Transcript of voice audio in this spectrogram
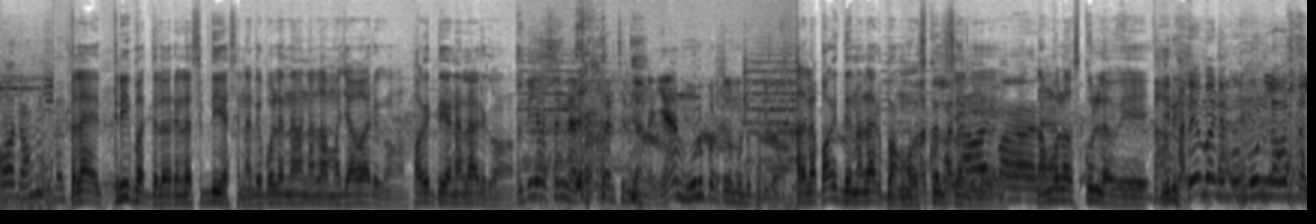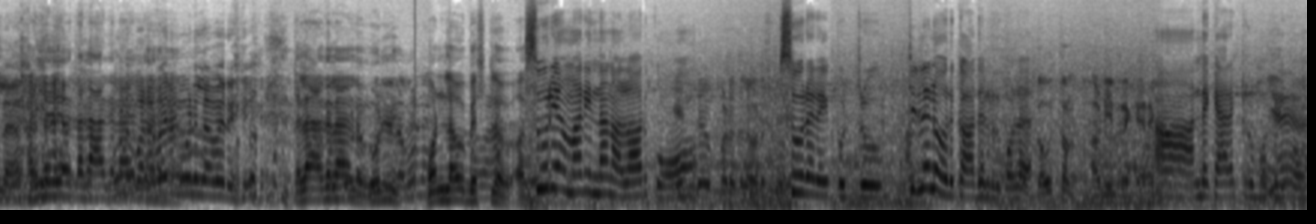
போதும். தலை த்ரீ பத்தில் வரும்ல ஸ்ருதிஹாசன் அது போல் இருந்தால் நல்லா மஜாவாக இருக்கும். பார்க்கறதுக்கு நல்லா இருக்கும். நடிச்சிருக்காங்க. ஏன் மூணு படத்துல மட்டும் பிடிக்கும்? அதில் பார்க்கறதுக்கு நல்லா இருப்பாங்க ஸ்கூல் சீனி நம்மளும் ஸ்கூல் லவ் அதே மாதிரி மூணு லவர் தல. மூணு லவர் தலை. அதெல்லாம் இல்லை. ஒன்று one love best love Suriya மாதிரி இருந்தா நல்லா இருக்கும் எந்த படத்துல வரும் சூரரை புற்று. சில்லுன்னு ஒரு காதல் இருக்கும்ல. கௌதம் அப்படின்ற கேரக்டர் அந்த கேரக்டர் ரொம்ப பிடிக்கும்.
